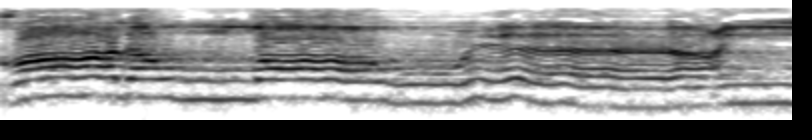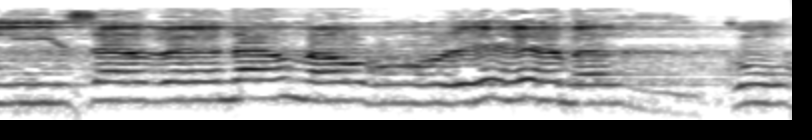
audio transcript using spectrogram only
قال الله يا عيسى ابن مريم اذكر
